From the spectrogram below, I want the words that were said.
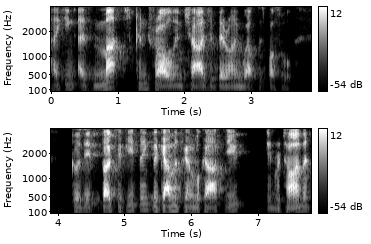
taking as much control in charge of their own wealth as possible. Because if folks, if you think the government's going to look after you in retirement,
